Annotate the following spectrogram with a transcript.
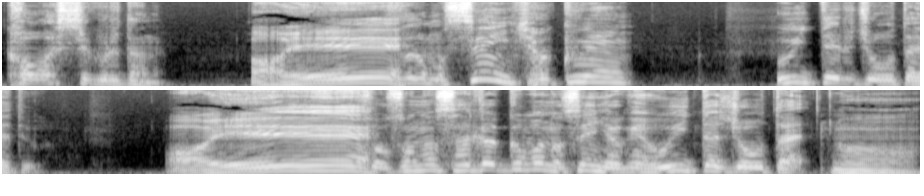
買わしてくれたのよ。あ、ええだからもう1100円浮いてる状態というか。あ、ええそう、その差額分の1100円浮いた状態。うん。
